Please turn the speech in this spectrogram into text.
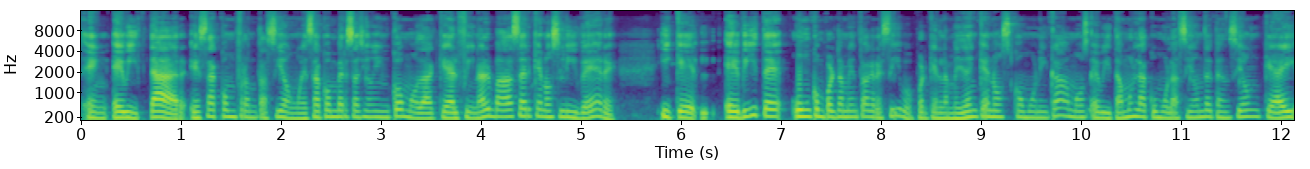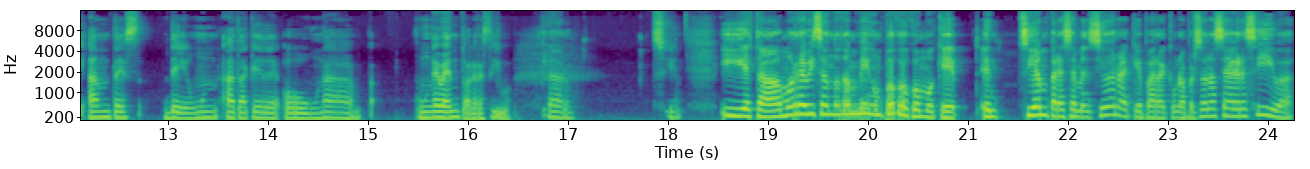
en evitar esa confrontación o esa conversación incómoda que al final va a hacer que nos libere y que evite un comportamiento agresivo, porque en la medida en que nos comunicamos, evitamos la acumulación de tensión que hay antes de un ataque de, o una un evento agresivo. Claro. Sí. Y estábamos revisando también un poco como que siempre se menciona que para que una persona sea agresiva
